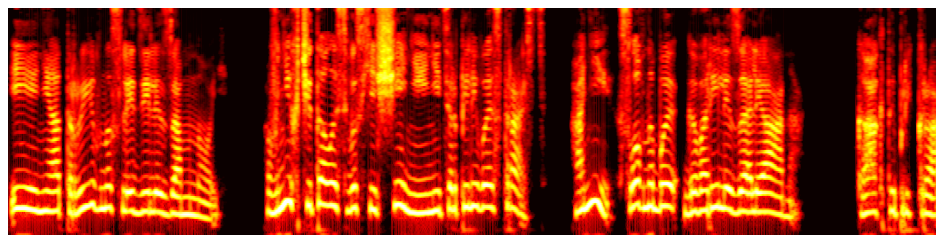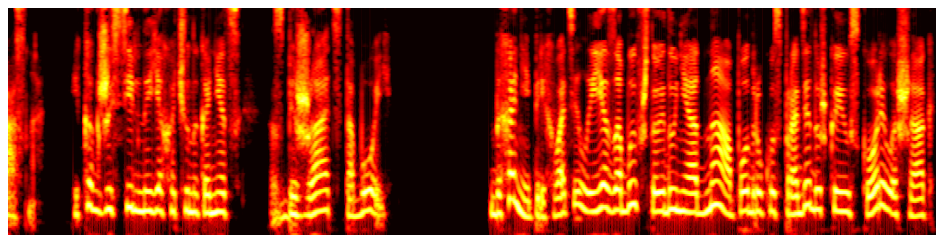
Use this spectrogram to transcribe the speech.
и неотрывно следили за мной. В них читалось восхищение и нетерпеливая страсть. Они словно бы говорили за Алиана. «Как ты прекрасна! И как же сильно я хочу, наконец, сбежать с тобой!» Дыхание перехватило, и я, забыв, что иду не одна, а под руку с прадедушкой, ускорила шаг.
